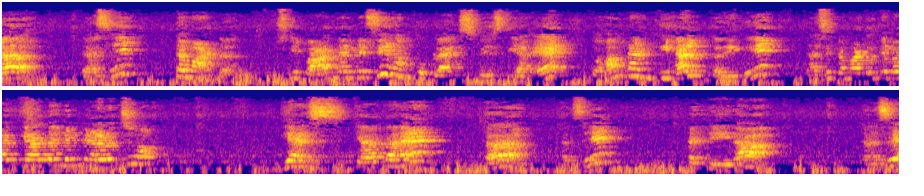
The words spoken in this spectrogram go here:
ड से टमाटर उसके बाद मैम ने फिर हमको ब्लैंक स्पेस दिया है तो हम मैम की हेल्प करेंगे। जैसे टमाटर के बाद क्या आता है मेरे प्यारे बच्चों? यस क्या आता है? ठ से ठठेरा ठ से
